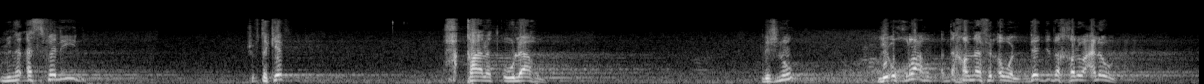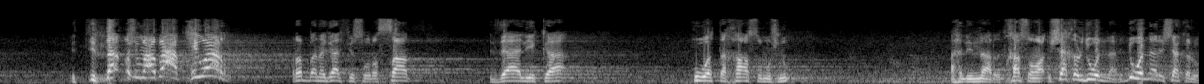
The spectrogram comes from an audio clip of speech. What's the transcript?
من الأسفلين. شفت كيف؟ قالت أولاهم. لشنو؟ لأخراهم. دخلنا في الأول. دخلوا عليهم. يتناقشوا مع بعض. حوار. ربنا قال في سورة الصاد ذلك هو تخاصم شنو؟ أهل النار. تخاصموا شاكلوا جوا النار. جوا النار يشاكلوا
